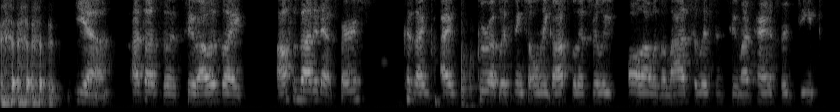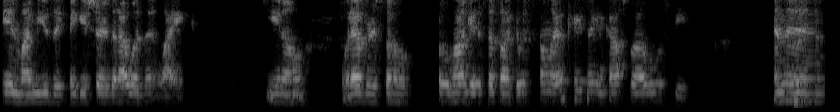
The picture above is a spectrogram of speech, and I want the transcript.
that. yeah, I thought so too. I was like off about it at first, because I, I grew up listening to only gospel. That's really all I was allowed to listen to. My parents were deep in my music, making sure that I wasn't like, you know, whatever. So for the longest, that's all I could listen to. I'm like, okay, he's making a gospel album. We'll see. And then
